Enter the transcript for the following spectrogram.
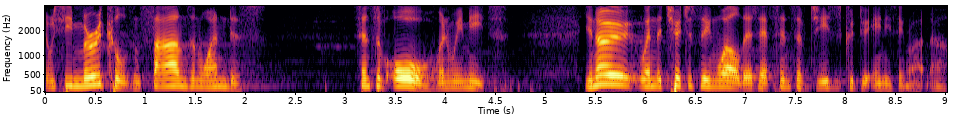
And we see miracles and signs and wonders. Sense of awe when we meet. You know, when the church is doing well, there's that sense of Jesus could do anything right now.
